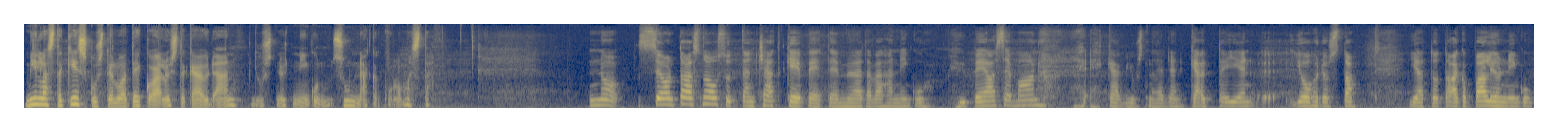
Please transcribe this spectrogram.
Millaista keskustelua tekoälystä käydään just nyt niin kuin sun näkökulmasta? No se on taas noussut tämän chat GPT myötä vähän niin kuin hypeasemaan, ehkä just näiden käyttäjien johdosta. Ja tota, aika paljon niin kuin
